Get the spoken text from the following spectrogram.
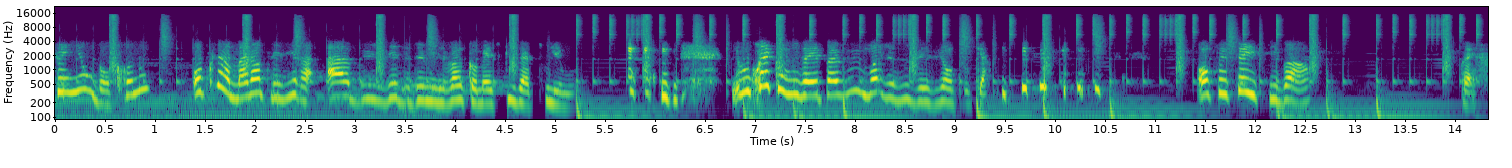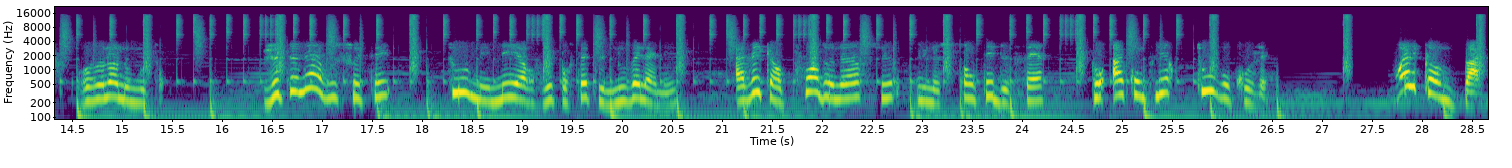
feignants d'entre nous ont pris un malin plaisir à abuser de 2020 comme excuse à tous les mots. vous croyez que vous n'avez pas vu? Moi, je vous ai vu en tout cas. On se fait ici-bas. Hein. Bref, revenons à nos moutons. Je tenais à vous souhaiter tous mes meilleurs voeux pour cette nouvelle année avec un point d'honneur sur une santé de fer pour accomplir tous vos projets. Welcome back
